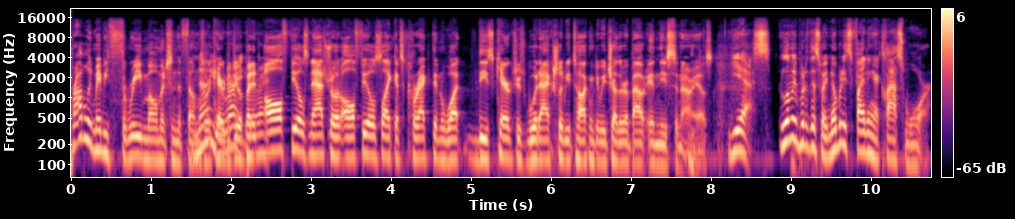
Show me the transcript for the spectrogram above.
probably maybe three moments in the films No, where you're characters do it, but it right. all feels natural. It all feels like it's correct in what these characters would actually be talking to each other about in these scenarios. Yes. Let me put it this way: nobody's fighting a class war.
